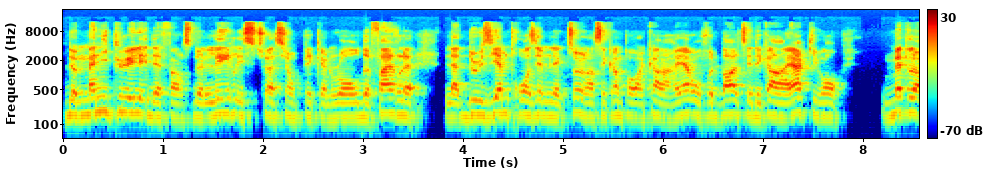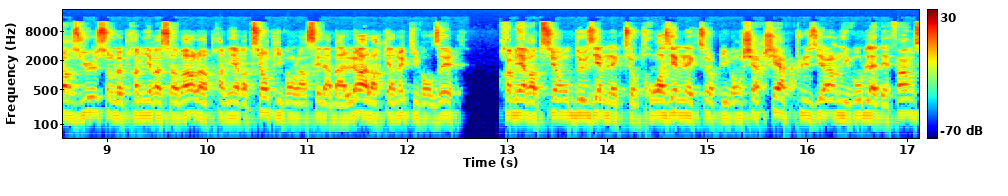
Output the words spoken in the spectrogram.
de manipuler les défenses, de lire les situations pick and roll, de faire la deuxième, troisième lecture. Hein. C'est comme pour un corps arrière au football, c'est des corps arrière qui vont mettre leurs yeux sur le premier receveur, leur première option, puis ils vont lancer la balle là, alors qu'il y en a qui vont dire Première option, deuxième lecture, troisième lecture, puis ils vont chercher à plusieurs niveaux de la défense.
